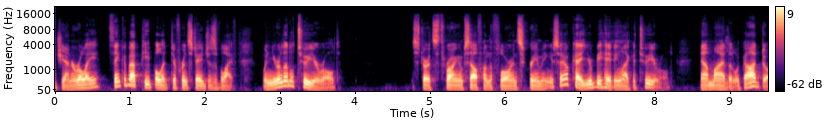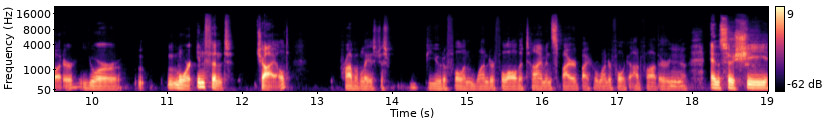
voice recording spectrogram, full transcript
generally. Think about people at different stages of life. When your little two-year-old starts throwing himself on the floor and screaming, you say, okay, you're behaving like a two year old. Now, my little goddaughter, your more infant child, probably is just beautiful and wonderful all the time, inspired by her wonderful godfather, mm. you know. And so she,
